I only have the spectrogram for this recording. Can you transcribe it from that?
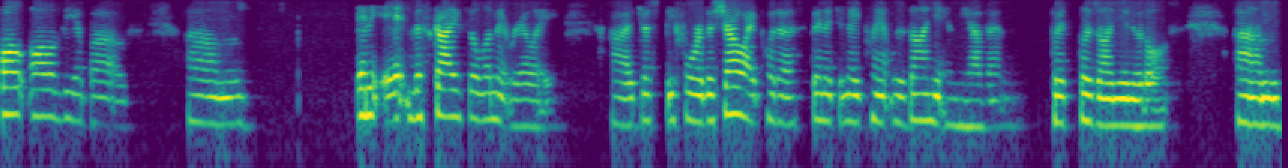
all all of the above. Um, and it, the sky's the limit, really. Uh, just before the show, I put a spinach and eggplant lasagna in the oven with lasagna noodles. Um,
